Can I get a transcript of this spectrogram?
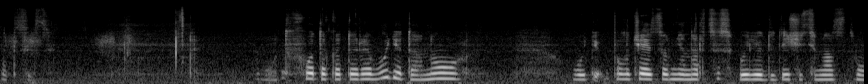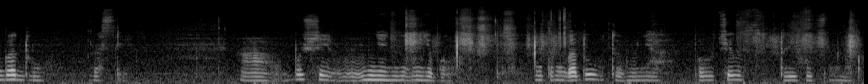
нарциссы. Вот фото, которое будет, оно вот, получается у меня нарциссы были в 2017 году росли. А больше у меня не, не было. В этом году вот у меня получилось, что их очень много.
